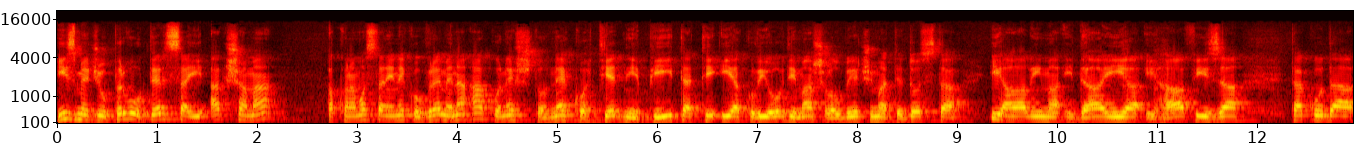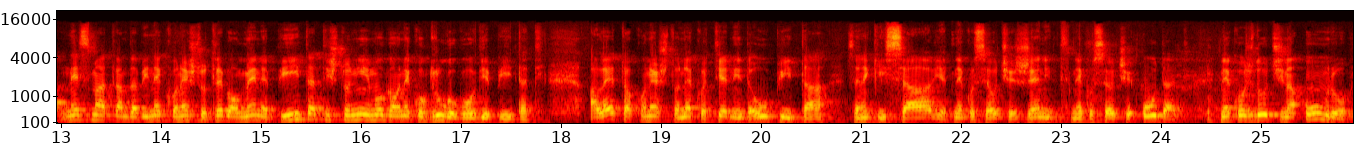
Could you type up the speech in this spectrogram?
Između prvog dersa i akšama, ako nam ostane nekog vremena, ako nešto neko tjednije pitati, iako vi ovdje mašala u Beču imate dosta i alima, i daija, i hafiza, tako da ne smatram da bi neko nešto trebao mene pitati što nije mogao nekog drugog ovdje pitati. Ali eto, ako nešto neko tjedni da upita za neki savjet, neko se hoće ženiti, neko se hoće udati, neko hoće doći na umru,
